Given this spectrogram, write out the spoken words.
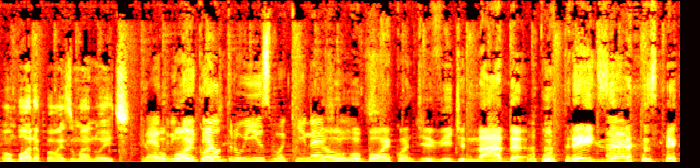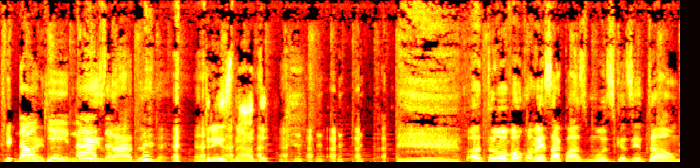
Vambora pra mais uma noite. Credo, o bom ninguém é tem quando- altruísmo aqui, né, Não, gente? o bom é quando divide nada por três, né? Que que Dá o quê? dar? Três Nada. nada, né? Três nada. Ô, turma, vamos começar com as músicas então?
